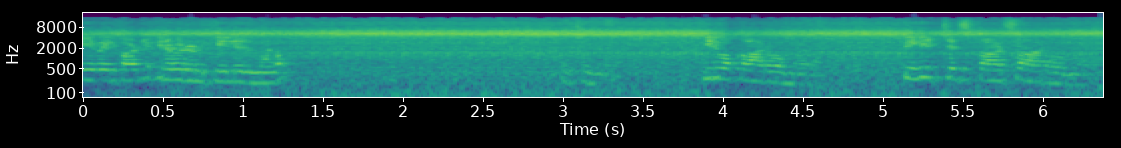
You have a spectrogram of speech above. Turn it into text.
ఇరవై కార్డులకి ఇరవై రెండు కేజీలు మేడం. వచ్చింది. మేడం. ఇది ఒక ఆరో మేడం. పిహెచ్ఎస్ కార్డ్స్ ఆరో మేడం.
